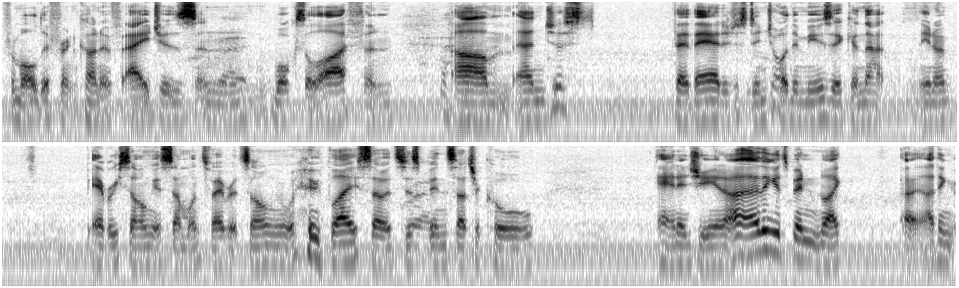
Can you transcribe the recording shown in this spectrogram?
from all different kind of ages and Right. walks of life and um, and just they're there to just enjoy the music and that you know every song is someone's favorite song we play so it's just Right. been such a cool energy and I I think it's been like I I think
